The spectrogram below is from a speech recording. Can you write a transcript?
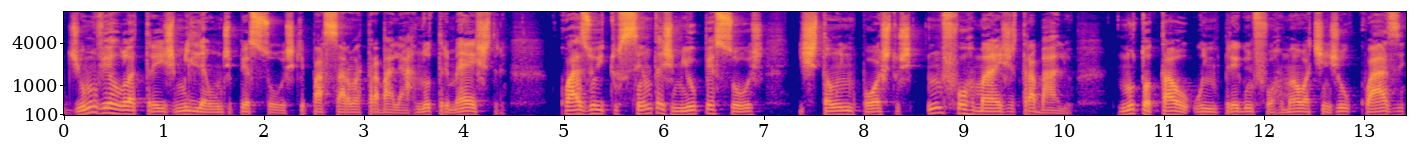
De 1,3 milhão de pessoas que passaram a trabalhar no trimestre, quase 800 mil pessoas estão em postos informais de trabalho, no total, o emprego informal atingiu quase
